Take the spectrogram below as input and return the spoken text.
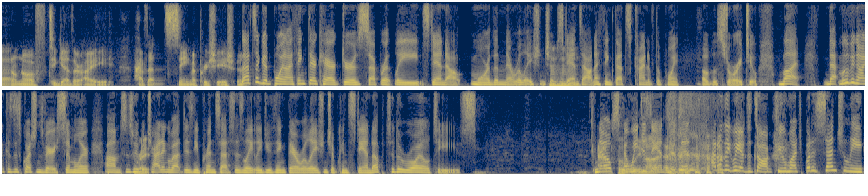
I don't know if together I have that same appreciation. That's a good point. I think their characters separately stand out more than their relationship Mhm. stands out. And I think that's kind of the point of the story, too. But that moving on, because this question is very similar. Um, since we've been chatting about Disney princesses lately, do you think their relationship can stand up to the royalties? Nope. and we just not. answered this. I don't think we have to talk too much, but essentially,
